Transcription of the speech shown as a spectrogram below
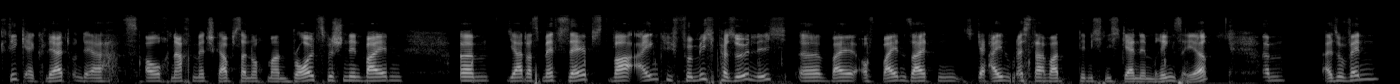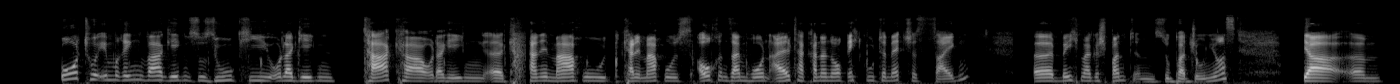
Krieg erklärt und er hat auch nach dem Match gab es dann nochmal einen Brawl zwischen den beiden. Ähm, ja, das Match selbst war eigentlich für mich persönlich, äh, weil auf beiden Seiten ein Wrestler war, den ich nicht gerne im Ring sehe. Ähm, also wenn Goto im Ring war gegen Suzuki oder gegen Taka oder gegen äh, Kanemaru, Kanemaru ist auch in seinem hohen Alter, kann er noch recht gute Matches zeigen. Äh, bin ich mal gespannt im Super Juniors. Ja, ähm,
